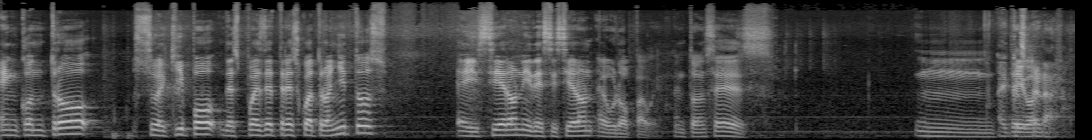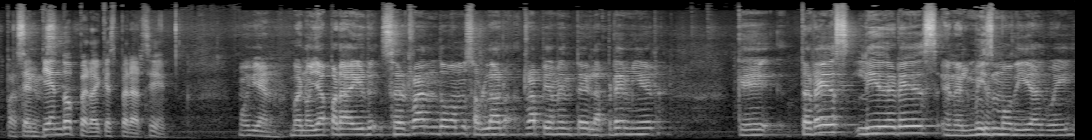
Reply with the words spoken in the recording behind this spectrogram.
Encontró su equipo después de 3, 4 añitos e hicieron y deshicieron Europa, güey. Entonces... mm, Hay que esperar, Te entiendo, pero hay que esperar, sí. Muy bien. Bueno, ya para ir cerrando, vamos a hablar rápidamente de la Premier. Que tres líderes en el mismo día, güey.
